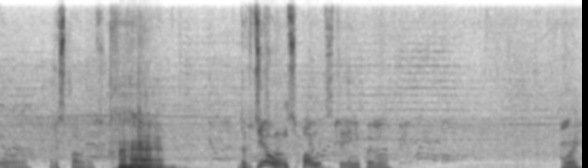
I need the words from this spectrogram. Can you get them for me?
его респаунить? Да где он спаунится-то, я не пойму. Ой,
